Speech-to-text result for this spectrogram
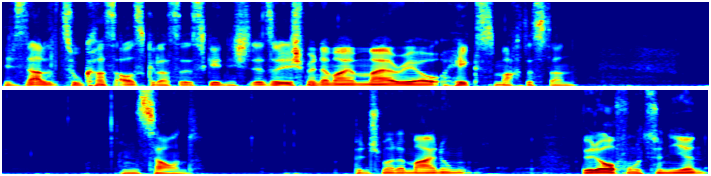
Die sind alle zu krass ausgelassen. Es geht nicht. Also ich bin der Meinung, Mario Hicks macht es dann. Ein Sound. Bin ich mal der Meinung, würde auch funktionieren.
